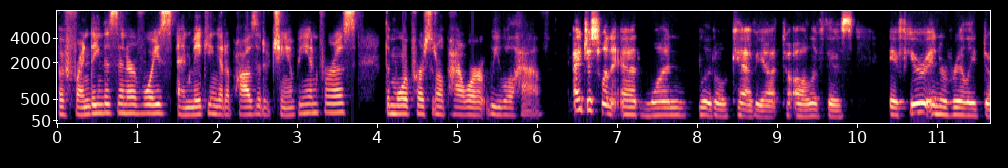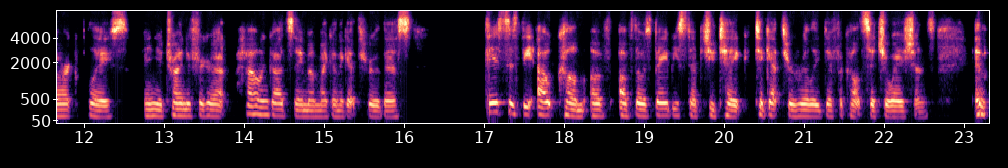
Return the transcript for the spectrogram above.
befriending this inner voice and making it a positive champion for us, the more personal power we will have. I just want to add one little caveat to all of this. If you're in a really dark place and you're trying to figure out how in God's name am I going to get through this? This is the outcome of, of those baby steps you take to get through really difficult situations. And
